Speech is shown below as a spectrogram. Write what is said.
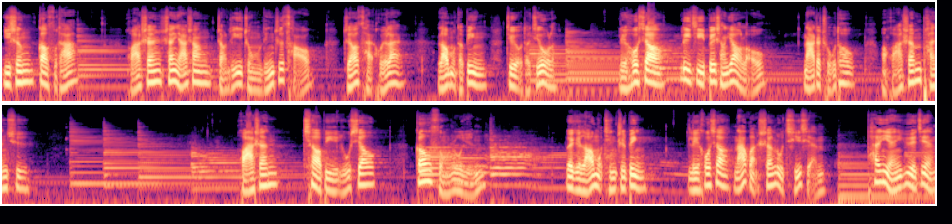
医生告诉他。华山山崖上长着一种灵芝草，只要采回来，老母的病就有的救了。李后孝立即背上药篓，拿着锄头往华山攀去。华山峭壁如削，高耸入云。为给老母亲治病，李后孝哪管山路奇险，攀岩越涧，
